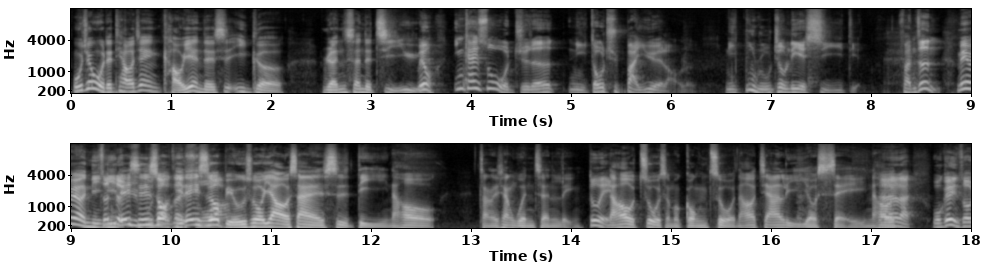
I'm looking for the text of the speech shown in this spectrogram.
我觉得我的条件考验的是一个人生的际遇。没有，应该说，我觉得你都去拜月老了，你不如就列细一点，反正没有没有，你你的意思是说，你的意思说，说啊比如说要三十四 D，然后长得像温真菱，对然后做什么工作，然后家里有谁，然后来来来，我跟你说，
